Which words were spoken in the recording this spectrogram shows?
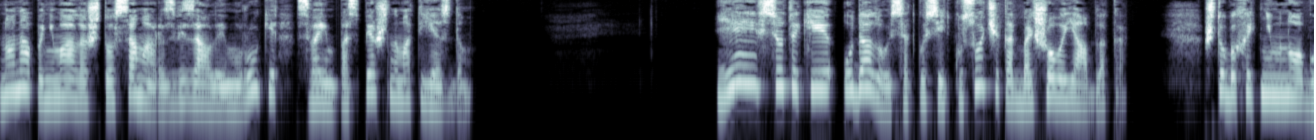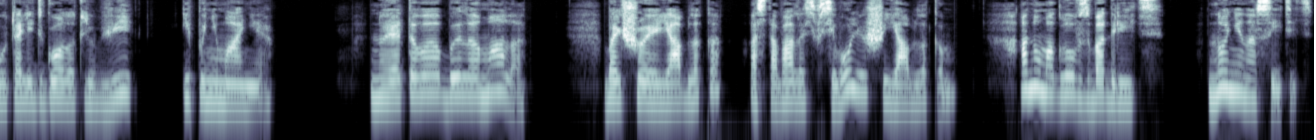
но она понимала, что сама развязала ему руки своим поспешным отъездом. Ей все-таки удалось откусить кусочек от большого яблока, чтобы хоть немного утолить голод любви и понимания. Но этого было мало. Большое яблоко оставалось всего лишь яблоком. Оно могло взбодрить, но не насытить.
